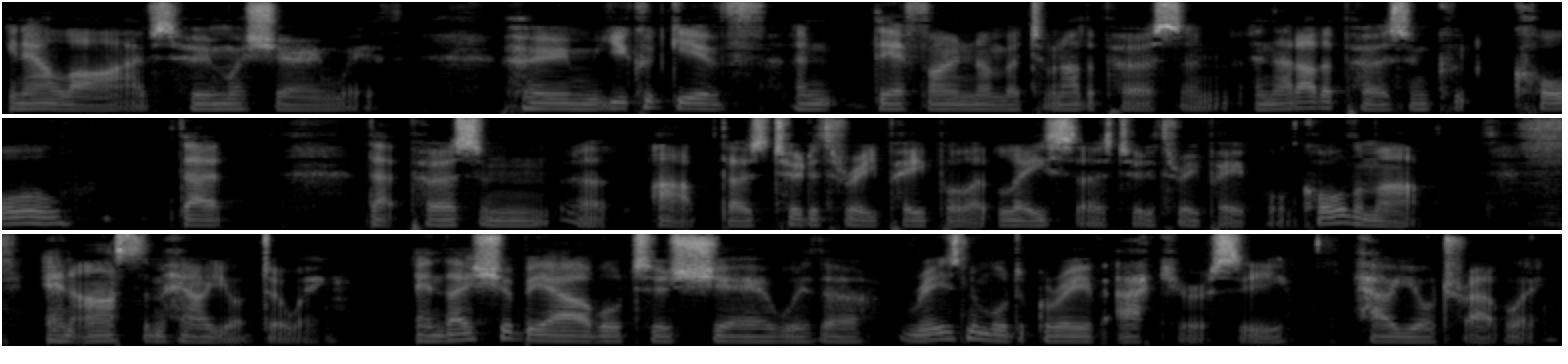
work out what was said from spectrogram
in our lives whom we're sharing with whom you could give an, their phone number to another person, and that other person could call that that person uh, up, those two to three people at least, those two to three people, call them up and ask them how you're doing. And they should be able to share with a reasonable degree of accuracy how you're traveling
